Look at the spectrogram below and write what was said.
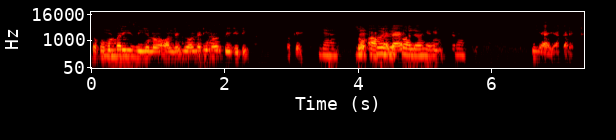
so cucumber is you know already you already knows bdd okay Yeah. So That's after what we that, follow here. Yeah. yeah yeah correct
